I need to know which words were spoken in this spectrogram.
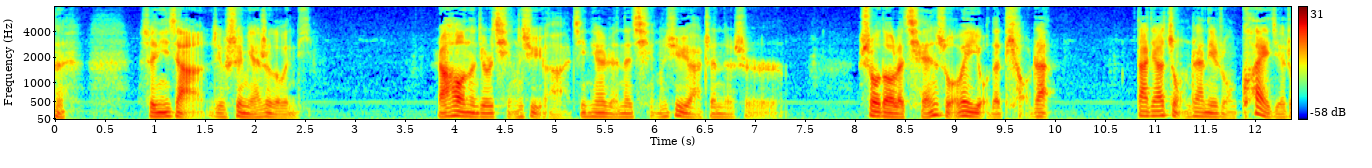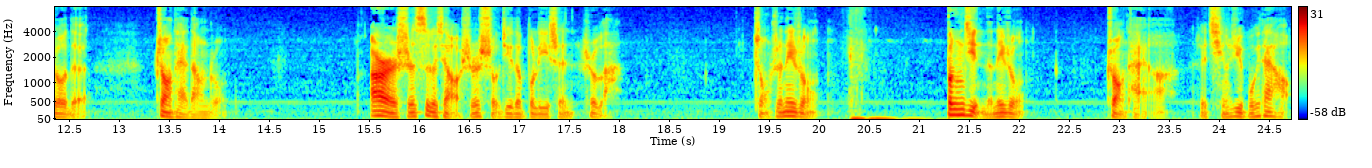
所以你想这个睡眠是个问题。然后呢，就是情绪啊，今天人的情绪啊，真的是受到了前所未有的挑战，大家总在那种快节奏的状态当中，二十四个小时手机都不离身，是吧？总是那种绷紧的那种状态啊，这情绪不会太好。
